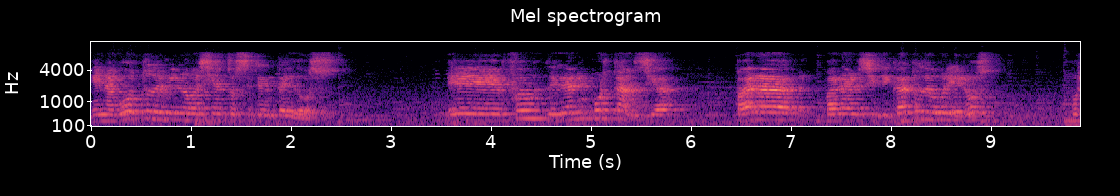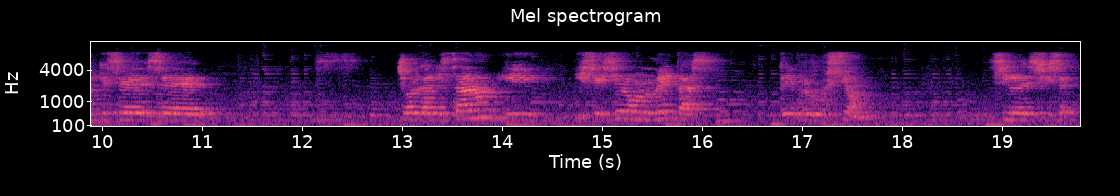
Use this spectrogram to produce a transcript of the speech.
en agosto de 1972. fue de gran importancia para, para el sindicato de obreros porque se, se, organizaron y, se hicieron metas de producción. Si, se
